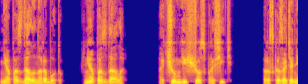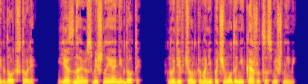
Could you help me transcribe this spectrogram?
Не опоздала на работу? Не опоздала. О чем еще спросить? Рассказать анекдот, что ли? Я знаю смешные анекдоты, но девчонкам они почему-то не кажутся смешными.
